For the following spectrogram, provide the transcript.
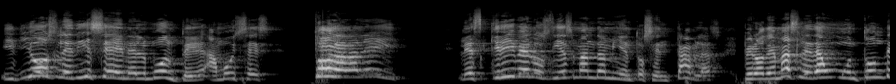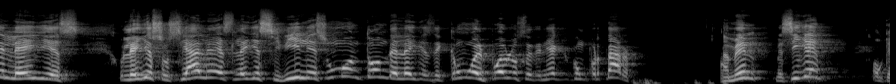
y Dios le dice en el monte a Moisés toda la ley. Le escribe los diez mandamientos en tablas, pero además le da un montón de leyes leyes sociales, leyes civiles, un montón de leyes de cómo el pueblo se tenía que comportar. Amén. ¿Me sigue? Ok.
